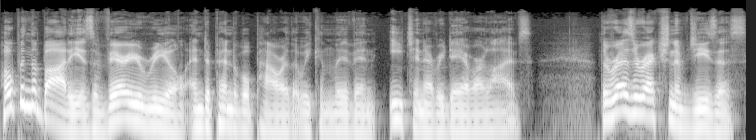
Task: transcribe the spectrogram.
Hope in the body is a very real and dependable power that we can live in each and every day of our lives. The resurrection of Jesus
